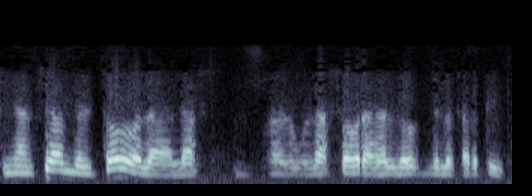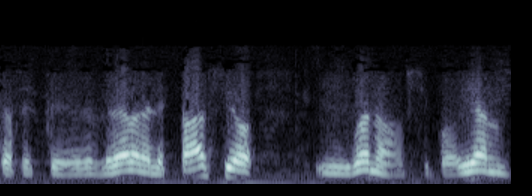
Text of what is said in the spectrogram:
financiaban del todo las, las obras de, los artistas, este, le daban el espacio y bueno, si podían,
